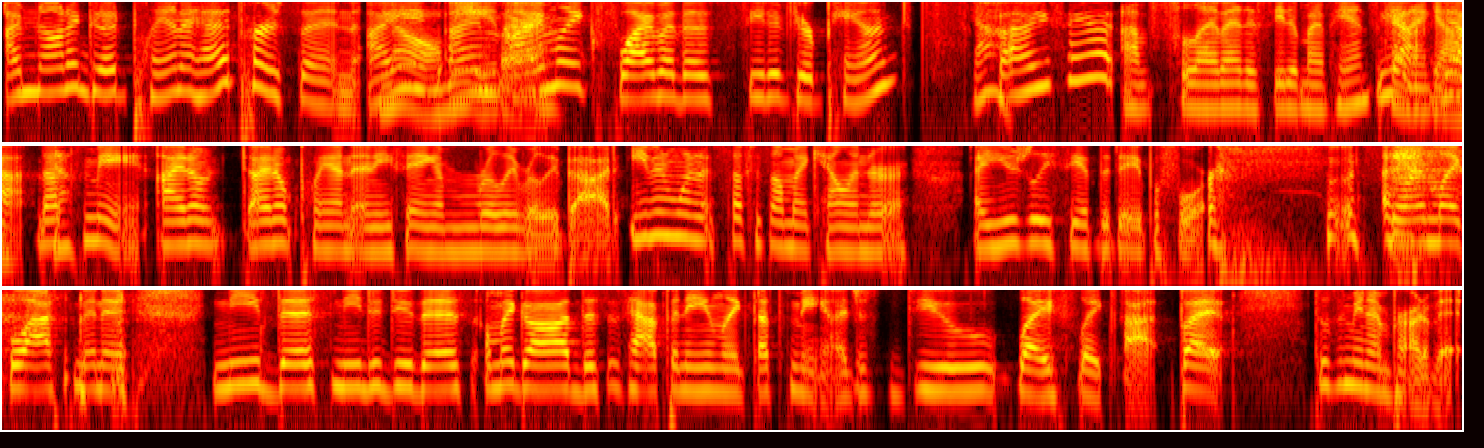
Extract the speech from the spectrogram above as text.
I'm not a good plan ahead person. I, No, me I'm, either. I'm like fly by the seat of your pants. Yeah. Is that how you say it? I'm fly by the seat of my pants kind yeah, of gal. yeah, that's me. I don't, I don't plan anything. I'm really, really bad. Even when stuff is on my calendar, I usually see it the day before. so I'm like last minute, need this, need to do this. Oh my god, this is happening. Like that's me. I just do life like that. But doesn't mean I'm proud of it.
